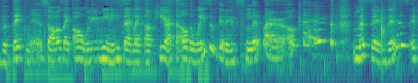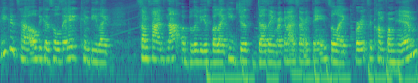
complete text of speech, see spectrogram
the thickness. So I was like, oh, what do you mean? And he said like up here. I said, oh, the waist is getting slimmer. Okay. Listen, this, if he could tell, because Jose can be like, sometimes not oblivious, but like he just doesn't recognize certain things. So like for it to come from him,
